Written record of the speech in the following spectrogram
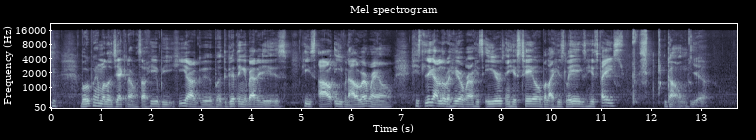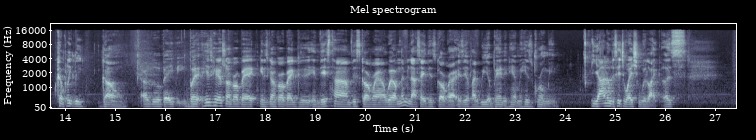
But we put him a little jacket on, so he'll be he all good. But the good thing about it is he's all even all the way around. He still got a little hair around his ears and his tail, but like his legs and his face, gone, Yeah. completely gone. Our little baby. But his hair's gonna grow back, and it's gonna grow back good. And this time, this go around, well, let me not say this go around as if like we abandoned him and his grooming. Y'all knew the situation with like us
